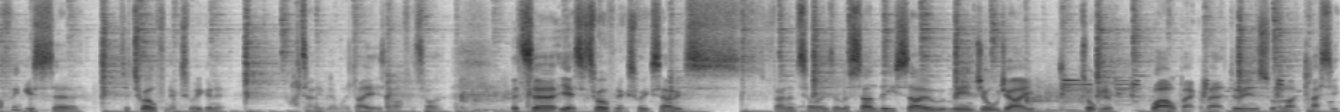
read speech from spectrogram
I think it's uh, it's the 12th next week, isn't it? I don't even know what day it is half the time. But uh, yeah, it's the 12th next week, so it's Valentine's on a Sunday. So me and George A talking a while back about doing sort of like classic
